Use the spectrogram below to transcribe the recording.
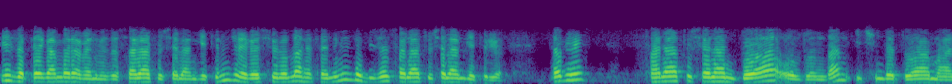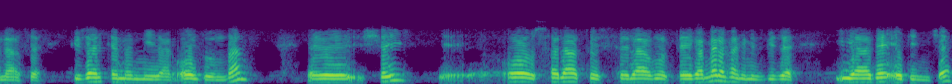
biz de Peygamber Efendimiz'e salatü selam getirince Resulullah Efendimiz de bize salatü selam getiriyor. Tabi salatü selam dua olduğundan içinde dua manası güzel temenniler olduğundan e, şey e, o salatü selamı Peygamber Efendimiz bize iade edince,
